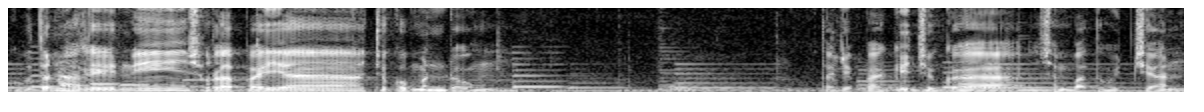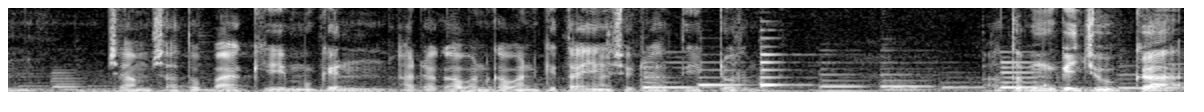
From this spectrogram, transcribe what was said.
Kebetulan hari ini Surabaya cukup mendung. Tadi pagi juga sempat hujan, jam 1 pagi mungkin ada kawan-kawan kita yang sudah tidur atau mungkin juga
